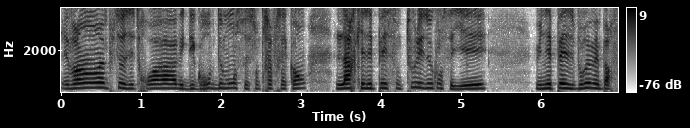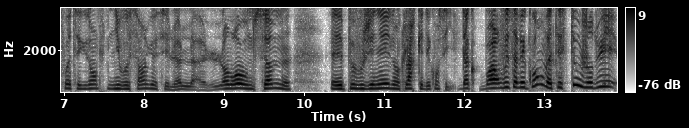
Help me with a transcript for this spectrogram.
Les vins plutôt étroits, avec des groupes de monstres, ils sont très fréquents. L'arc et l'épée sont tous les deux conseillés. Une épaisse brume est parfois, exemple, niveau 5, c'est l'endroit où nous sommes. Elle peut vous gêner, donc l'arc est déconseillé. D'accord. Bon, alors vous savez quoi? On va tester aujourd'hui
